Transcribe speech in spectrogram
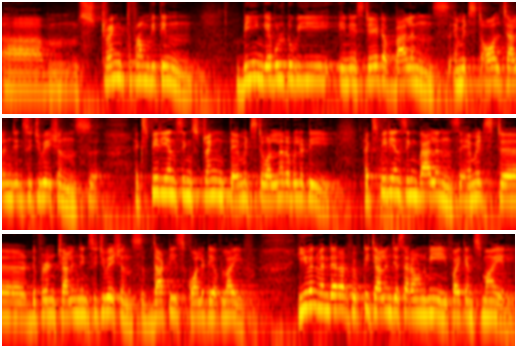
um, strength from within, being able to be in a state of balance amidst all challenging situations, experiencing strength amidst vulnerability, experiencing balance amidst uh, different challenging situations, that is quality of life even when there are 50 challenges around me, if I can smile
